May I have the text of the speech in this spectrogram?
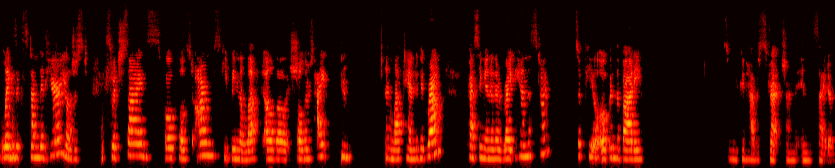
legs extended here, you'll just switch sides, goalpost arms, keeping the left elbow at shoulder's height and left hand to the ground, pressing into the right hand this time to peel open the body so you can have a stretch on the inside of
